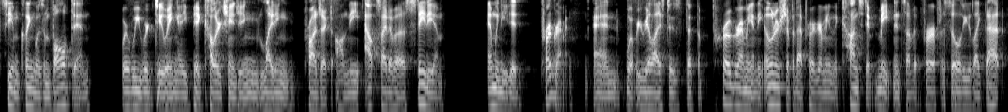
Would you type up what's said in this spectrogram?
CM Kling was involved in where we were doing a big color changing lighting project on the outside of a stadium and we needed programming. And what we realized is that the programming and the ownership of that programming, the constant maintenance of it for a facility like that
